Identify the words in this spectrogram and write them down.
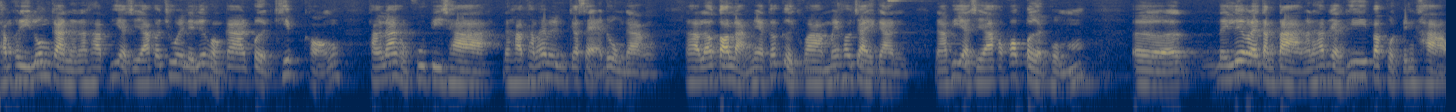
ทำคดีร่วมกันนะครับพี่อัจฉริยะก็ช่วยในเรื่องของการเปิดคลิปของทางด้านของครูปีชานะครับทำให้มันเป็นกระแสโด่งดังนะครับแล้วตอนหลังเนี่ยก็เกิดความไม่เข้าใจกันนะพี่อัจฉริยะเขาก็เปิดผมในเรื่องอะไรต่างๆนะครับ อย่างที่ปรากฏเป็นข่าว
